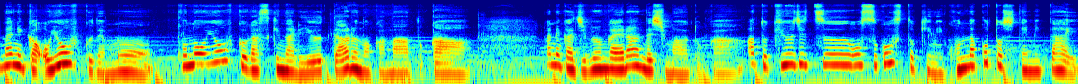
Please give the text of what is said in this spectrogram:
何かお洋服でもこのお洋服が好きな理由ってあるのかなとか。何か自分が選んでしまうとかあと休日を過ごす時にこんなことしてみたい、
